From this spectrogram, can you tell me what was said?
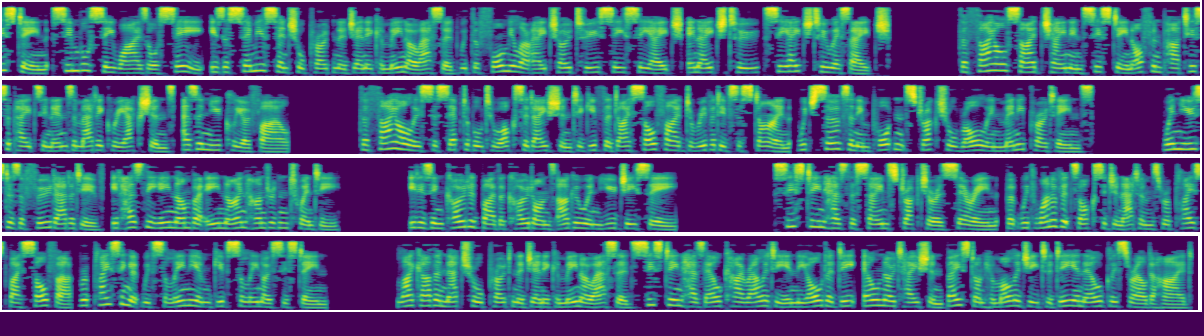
Cysteine symbol CYs or C, is a semi-essential proteinogenic amino acid with the formula HO2CCH NH2 CH2SH. The thiol side chain in cysteine often participates in enzymatic reactions, as a nucleophile. The thiol is susceptible to oxidation to give the disulfide derivative cystine, which serves an important structural role in many proteins. When used as a food additive, it has the E number E920. It is encoded by the codons UGU and UGC. Cysteine has the same structure as serine, but with one of its oxygen atoms replaced by sulfur, replacing it with selenium gives selenocysteine. Like other natural proteinogenic amino acids cysteine has L-chirality in the older D-L notation based on homology to D and L-glyceraldehyde.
